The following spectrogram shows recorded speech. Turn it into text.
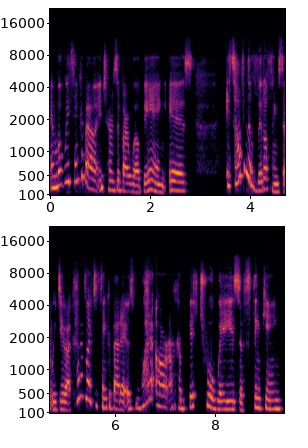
And what we think about in terms of our well being is it's often the little things that we do. I kind of like to think about it as what are our habitual ways of thinking,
